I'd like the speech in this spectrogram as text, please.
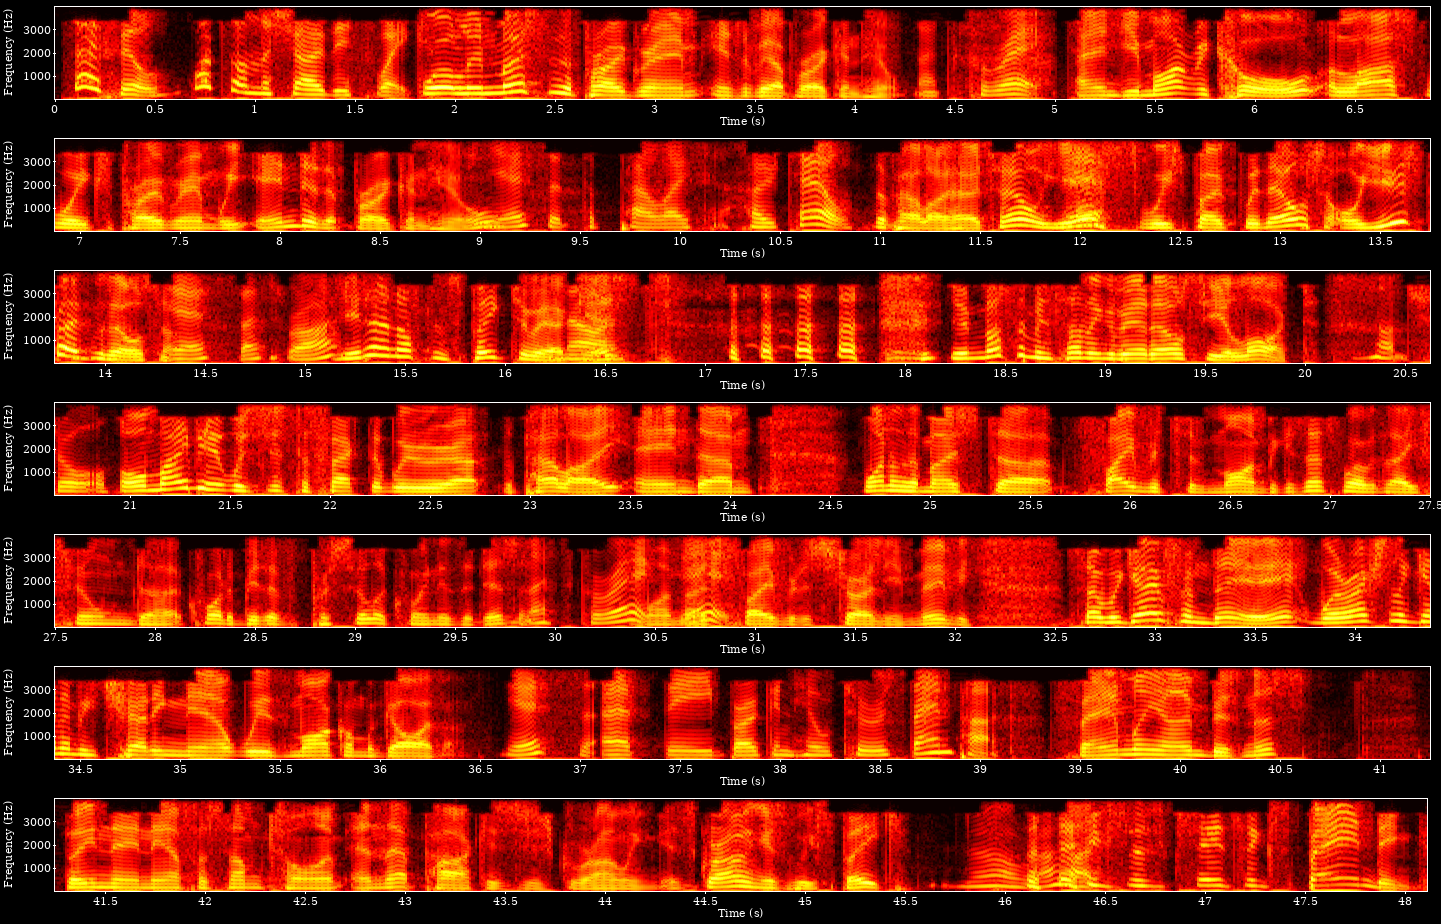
So, Phil, what's on the show this week? Well, in most of the program is about Broken Hill. That's correct. And you might recall uh, last week's program we ended at Broken Hill. Yes, at the Palace Hotel. The Palo Hotel. Yes, we spoke with Elsa, or you spoke with Elsa. Yes, that's right. You don't often speak to our No. guests. it must have been something about Elsa you liked. Not sure. Or maybe it was just the fact that we were at the Palais and um, one of the most uh, favourites of mine, because that's where they filmed uh, quite a bit of Priscilla, Queen of the Desert. That's correct. my yes. most favourite Australian movie. So we go from there. We're actually going to be chatting now with Michael MacGyver, Yes, at the Broken Hill Tourist Van Park. family owned business. Been there now for some time, and that park is just growing. It's growing as we speak. Oh, right. it's, it's expanding.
